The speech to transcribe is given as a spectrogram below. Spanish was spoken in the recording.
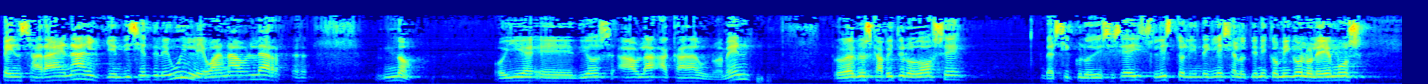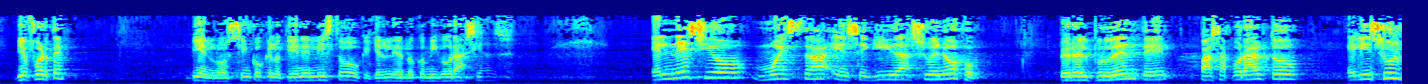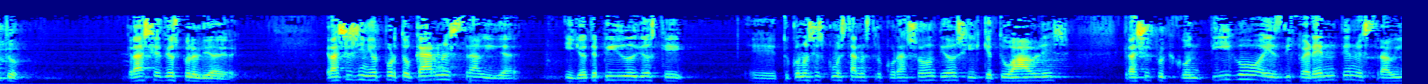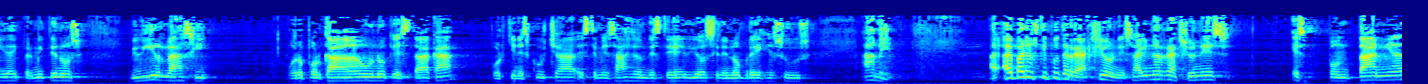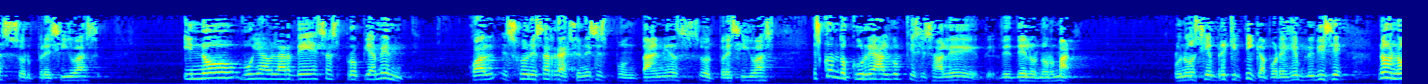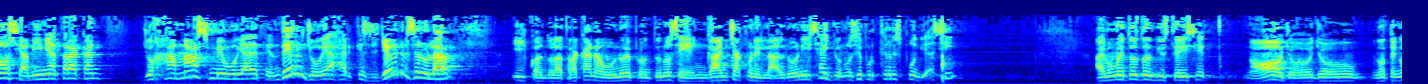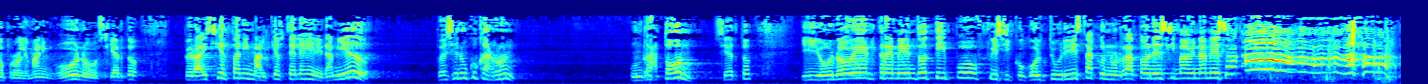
pensará en alguien diciéndole, uy, le van a hablar. No, hoy eh, Dios habla a cada uno, amén. Proverbios capítulo 12, versículo 16. Listo, linda iglesia, lo tiene conmigo, lo leemos bien fuerte. Bien, los cinco que lo tienen listo o que quieren leerlo conmigo, gracias. El necio muestra enseguida su enojo, pero el prudente pasa por alto el insulto. Gracias Dios por el día de hoy. Gracias Señor por tocar nuestra vida. Y yo te pido Dios que eh, tú conoces cómo está nuestro corazón, Dios, y que tú hables. Gracias porque contigo es diferente nuestra vida y permítenos vivirla así. Oro por cada uno que está acá, por quien escucha este mensaje donde esté Dios en el nombre de Jesús. Amén. Hay, varios tipos de reacciones. Hay unas reacciones espontáneas, sorpresivas, y no voy a hablar de esas propiamente. ¿Cuáles son esas reacciones espontáneas, sorpresivas? es cuando ocurre algo que se sale de, lo normal. Uno siempre critica, por ejemplo, y dice, no, no, si a mí me atracan, yo jamás me voy a defender, yo voy a dejar que se lleven el celular. Y cuando la atracan a uno, de pronto uno se engancha con el ladrón y dice, yo no sé por qué respondí así. Hay momentos donde usted dice, no, yo, yo no tengo problema ninguno, ¿cierto? Pero hay cierto animal que a usted le genera miedo. Puede ser un cucarrón, un ratón, ¿cierto? y uno ve el tremendo tipo fisicoculturista con un ratón encima de una mesa. ¡Ah!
